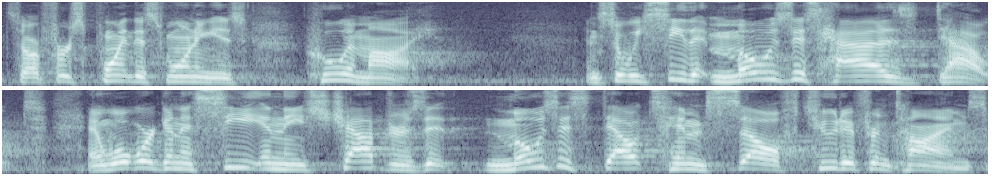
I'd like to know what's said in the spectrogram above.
So, our first point this morning is Who am I? And so we see that Moses has doubt. And what we're going to see in these chapters is that Moses doubts himself two different times.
